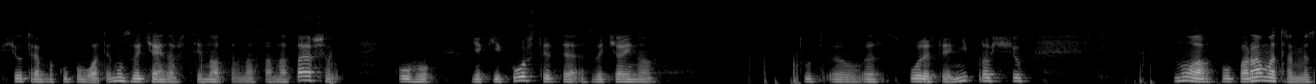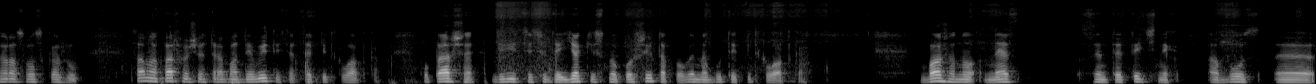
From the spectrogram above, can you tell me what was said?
що треба купувати? Ну, звичайно ж, ціна це в нас саме перше. Кого які кошти, це, звичайно, тут е, спорити ні про що. Ну, а по параметрам я зараз розкажу. Саме перше, що треба дивитися, це підкладка. По-перше, дивіться сюди, якісно пошита повинна бути підкладка. Бажано не з синтетичних або з е,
